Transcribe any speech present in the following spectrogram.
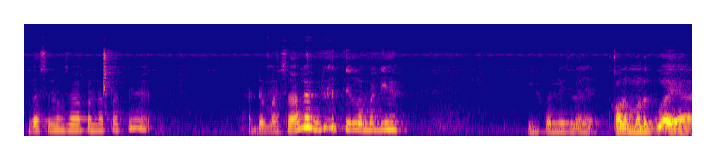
nggak seneng sama pendapatnya ada masalah berarti lo sama dia. Ivan istilahnya kalau menurut gue ya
